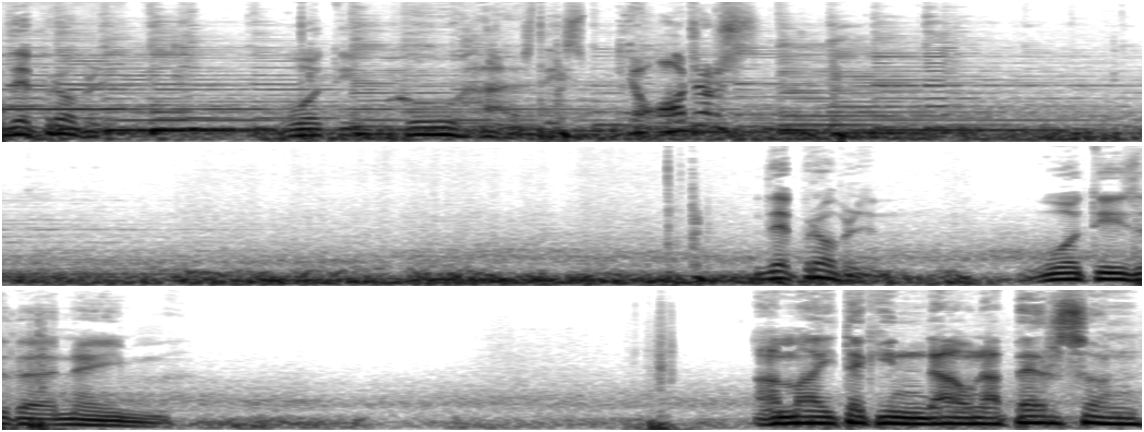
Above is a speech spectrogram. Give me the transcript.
The problem. What is, who has this? Your orders? The problem. What is the name? Am I taking down a person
